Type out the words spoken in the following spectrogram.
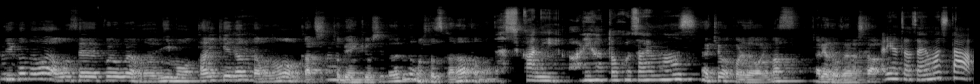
っていう方は音声プログラムのようにもう体系だったものをガチッと勉強していただくのも一つかなと思います。確かに、ありがとうございます。今日はこれで終わります。ありがとうございましたあ。りがとうございました。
